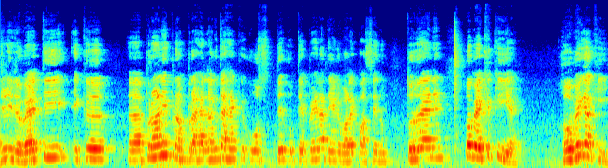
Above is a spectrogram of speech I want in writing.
ਜਿਹੜੀ ਰਵਾਇਤੀ ਇੱਕ ਪੁਰਾਣੀ ਪਰੰਪਰਾ ਹੈ, ਲੱਗਦਾ ਹੈ ਕਿ ਉਸ ਦੇ ਉੱਤੇ ਪਹਿਰਾ ਦੇਣ ਵਾਲੇ ਪਾਸੇ ਨੂੰ ਤੁਰ ਰਹੇ ਨੇ। ਭਵਿੱਖ ਕੀ ਹੈ? ਹੋਵੇਗਾ ਕੀ?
